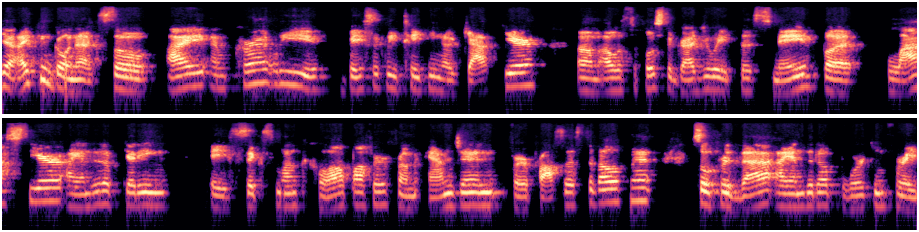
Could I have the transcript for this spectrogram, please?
Yeah, I can go next. So I am currently basically taking a gap year. Um, I was supposed to graduate this May, but last year I ended up getting a six month co op offer from Amgen for process development. So for that, I ended up working for a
